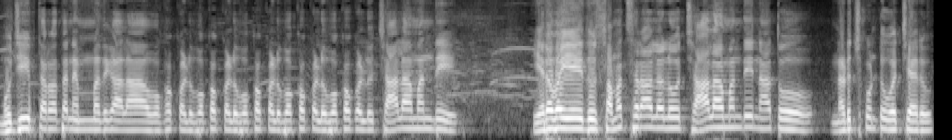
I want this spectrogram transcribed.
ముజీబ్ తర్వాత నెమ్మదిగా అలా ఒక్కొక్కళ్ళు ఒక్కొక్కళ్ళు ఒక్కొక్కళ్ళు ఒక్కొక్కళ్ళు ఒక్కొక్కళ్ళు చాలామంది ఇరవై ఐదు సంవత్సరాలలో చాలామంది నాతో నడుచుకుంటూ వచ్చారు.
